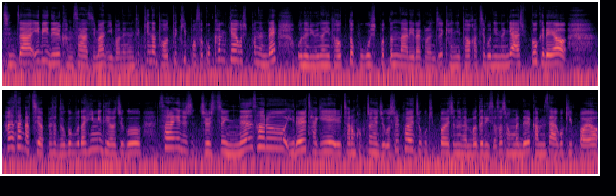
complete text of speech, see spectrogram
진짜 1위 늘 감사하지만 이번에는 특히나 더 뜻깊어서 꼭 함께하고 싶었는데 오늘 유난히 더욱더 보고 싶었던 날이라 그런지 괜히 더 같이 못 있는 게 아쉽고 그래요. 항상 같이 옆에서 누구보다 힘이 되어주고 사랑해 줄 수 있는 서로 일을 자기의 일처럼 걱정해주고 슬퍼해주고 기뻐해주는 멤버들이 있어서 정말 늘 감사하고 기뻐요.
